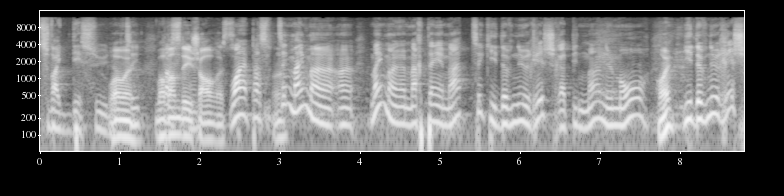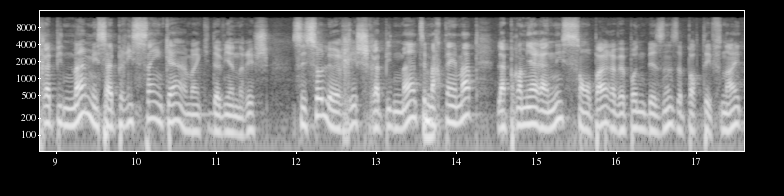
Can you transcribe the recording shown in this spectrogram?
tu vas être déçu. là, Ouais, sais. Va Parce vendre des chars. Ouais, parce que, même un, un- même un Martin Matt, qui est devenu riche rapidement en humour, il est devenu riche rapidement, mais ça a pris cinq ans avant qu'il devienne riche. C'est ça, le riche rapidement. Tu sais, Martin Matt, la première année, si son père avait pas une business de porter fenêtre,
